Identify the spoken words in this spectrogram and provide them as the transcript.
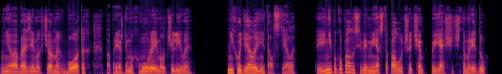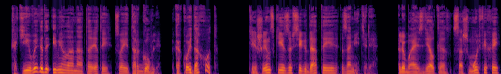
в невообразимых черных ботах, по-прежнему хмурая и молчаливая. Не худела и не толстела, и не покупала себе место получше, чем в ящичном ряду. Какие выгоды имела она от этой своей торговли? Какой доход? Тишинские завсегдатые заметили. Любая сделка со Шмульфихой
